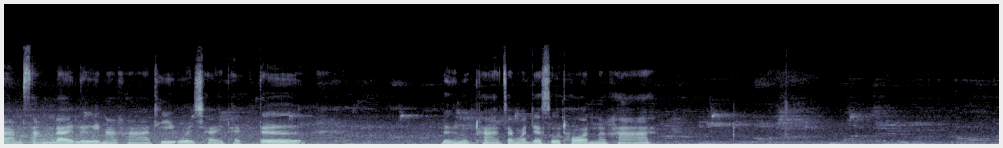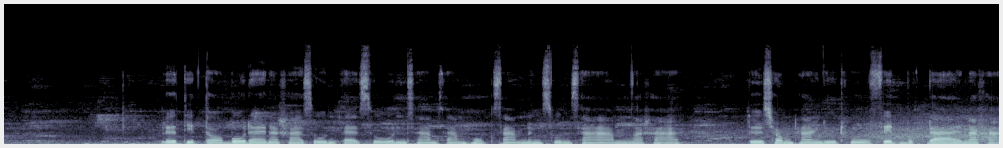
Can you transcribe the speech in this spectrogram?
ตามสั่งได้เลยนะคะ ที่อวยชัยแท็กเตอร์เรืองนุกทาจังหวัดยโสธรนะคะ หรือติดต่อโบได้นะคะ 0803363103 นะคะ หรือช่องทาง YouTube Facebook ได้นะคะ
